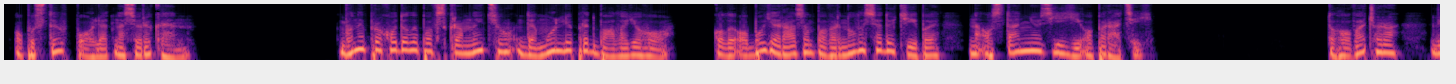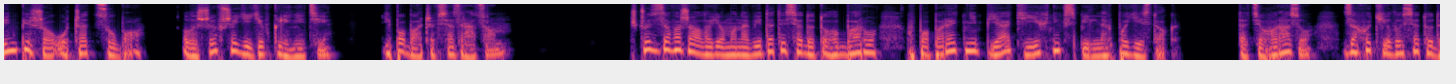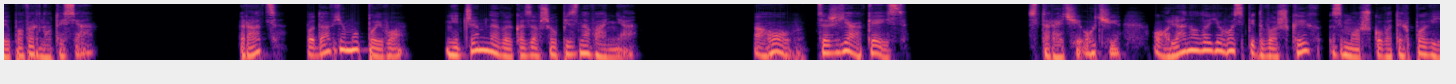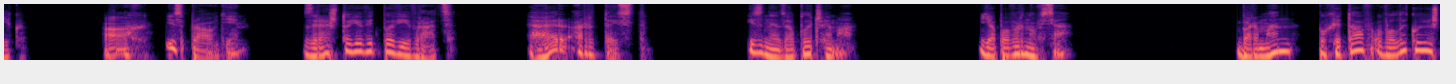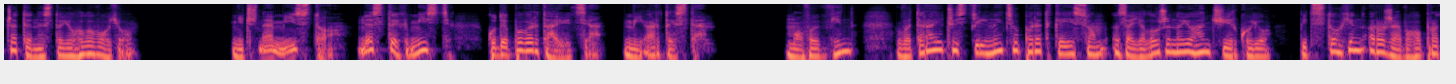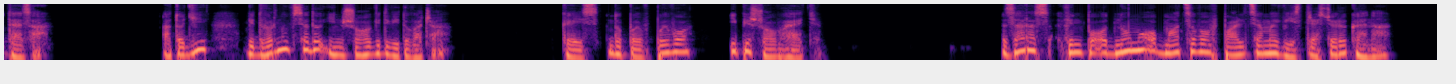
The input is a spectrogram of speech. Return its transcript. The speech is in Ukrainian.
Опустив погляд на сюрикен. Вони проходили повз крамницю, де Моллі придбала його, коли обоє разом повернулися до Тіби на останню з її операцій. Того вечора він пішов у Чацубо, лишивши її в клініці, і побачився з разом. Щось заважало йому навідатися до того бару в попередні п'ять їхніх спільних поїздок, та цього разу захотілося туди повернутися. Рац подав йому пиво, нічим не виказавши впізнавання. Агов, це ж я, Кейс. Старечі очі оглянули його з під важких зморшкуватих повік. Ах, і справді, зрештою відповів Рац. Гер артист і знизав плечима. Я повернувся. Бармен похитав великою щетинистою головою. Нічне місто не з тих місць, куди повертаються, мій артисте, мовив він, витираючи стільницю перед кейсом заяложеною ганчіркою під стогін рожевого протеза. А тоді відвернувся до іншого відвідувача. Кейс допив пиво і пішов геть. Зараз він по одному обмацував пальцями вістря сюрикена,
